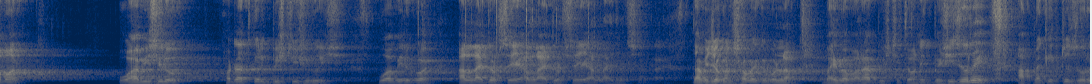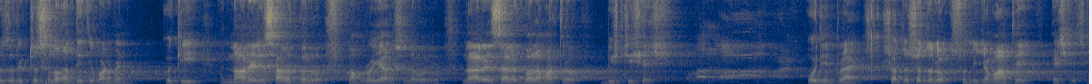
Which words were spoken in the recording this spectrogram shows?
আমার ওহাবি ছিল, হঠাৎ করে বৃষ্টি শুরু হয়েছে। ওহাবির কয়, আল্লাহ ধরছে আল্লাহ ধরছে আল্লাহ ধরছে। তো আমি যখন সবাইকে বললাম, ভাই বাবারা বৃষ্টি তো অনেক বেশি জোরে, আপনাকে একটু জোরে জোরে একটু স্লোগান দিতে পারবেন? কই কি? নারের সালত বলব, কমরো ইয়ারসুল্লাহ বলব নারের সালত বলা মাত্র বৃষ্টি শেষ। ওই দিন প্রায় শত শত লোক সুন্নি জামাতে এসেছে।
